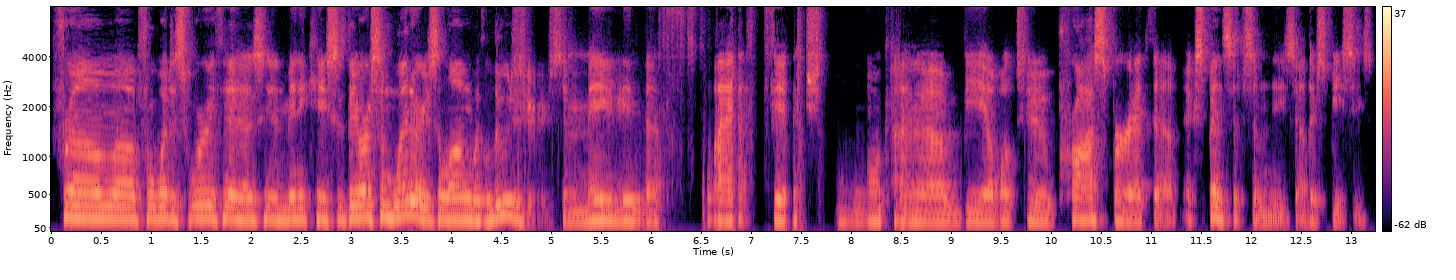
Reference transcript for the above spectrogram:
from uh, for what it's worth, as in many cases, there are some winners along with losers, and maybe the flatfish will kind of be able to prosper at the expense of some of these other species.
